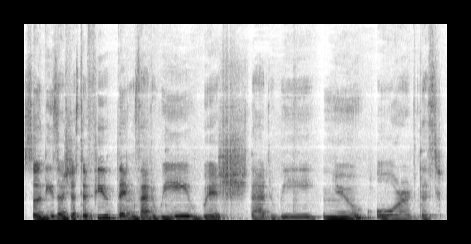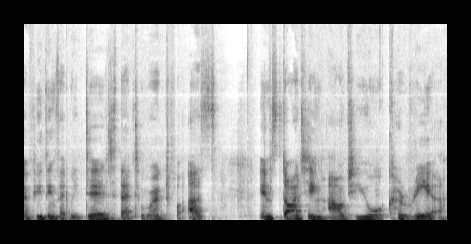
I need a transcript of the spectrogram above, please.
so these are just a few things that we wish that we knew or there's a few things that we did that worked for us in starting out your career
